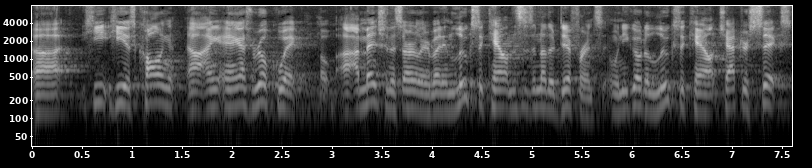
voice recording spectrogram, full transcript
uh, he, he is calling, uh, I, I guess real quick, I mentioned this earlier, but in Luke's account, this is another difference. When you go to Luke's account, chapter 6,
